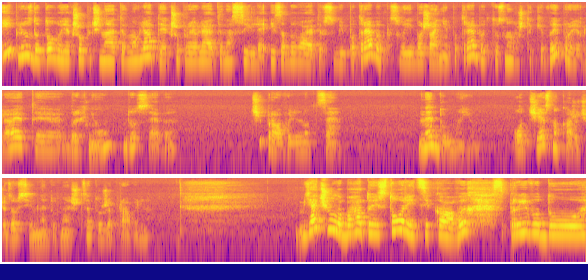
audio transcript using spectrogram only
І плюс до того, якщо починаєте вмовляти, якщо проявляєте насилля і забиваєте в собі потреби, свої бажання і потреби, то знову ж таки ви проявляєте брехню до себе. Чи правильно це? Не думаю. От, чесно кажучи, зовсім не думаю, що це дуже правильно. Я чула багато історій цікавих з приводу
